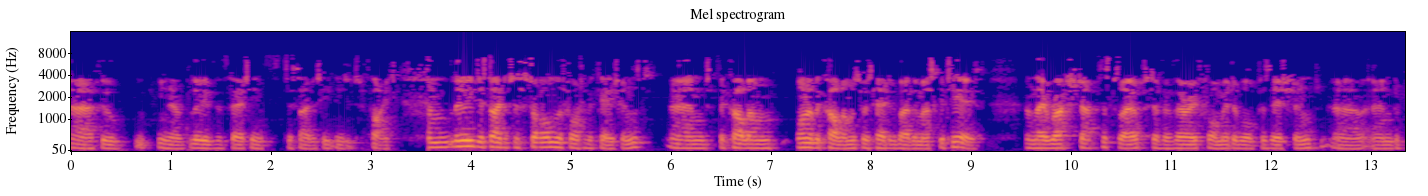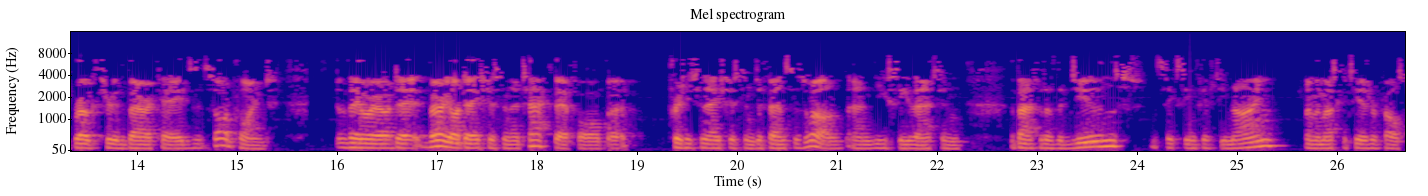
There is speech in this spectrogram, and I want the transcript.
uh, who, you know, Louis XIII decided he needed to fight. Um, Louis decided to storm the fortifications, and the column, one of the columns was headed by the musketeers, and they rushed up the slopes of a very formidable position uh, and broke through the barricades at sword point. They were very audacious in attack, therefore, but pretty tenacious in defence as well, and you see that in the Battle of the Dunes in 1659, when the musketeers repulsed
